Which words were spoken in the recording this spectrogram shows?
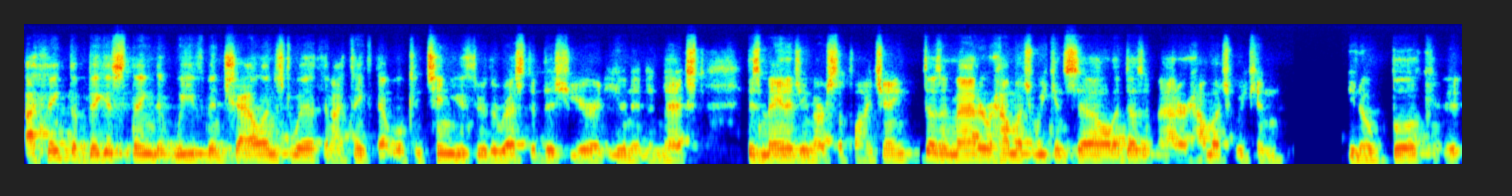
I think the biggest thing that we've been challenged with, and I think that will continue through the rest of this year and even into next, is managing our supply chain. It doesn't matter how much we can sell. It doesn't matter how much we can you know book it,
